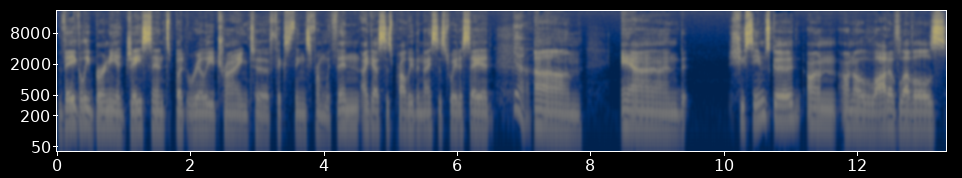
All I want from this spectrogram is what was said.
vaguely Bernie adjacent, but really trying to fix things from within, I guess is probably the nicest way to say it. Yeah. Um, and she seems good on on a lot of levels.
